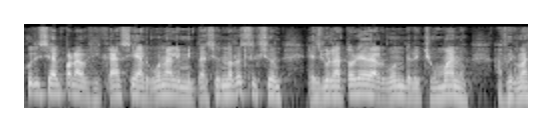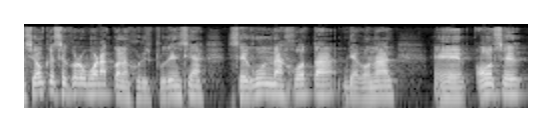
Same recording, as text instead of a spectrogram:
judicial para verificar si alguna limitación o restricción es violatoria de algún derecho humano, afirmación que se corrobora con la jurisprudencia segunda J diagonal 11 eh,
